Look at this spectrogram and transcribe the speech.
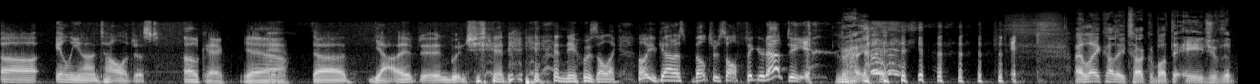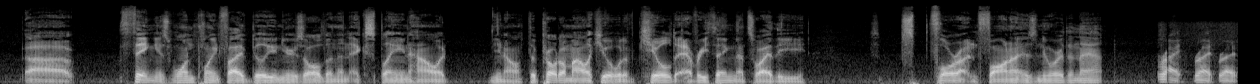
uh, alien ontologist. Okay. Yeah. uh, yeah, it, and when she and it was all like, "Oh, you got us Belchers all figured out, do you?" Right. I like how they talk about the age of the uh, thing is 1.5 billion years old, and then explain how it, you know, the proto molecule would have killed everything. That's why the s- flora and fauna is newer than that. Right, right, right.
